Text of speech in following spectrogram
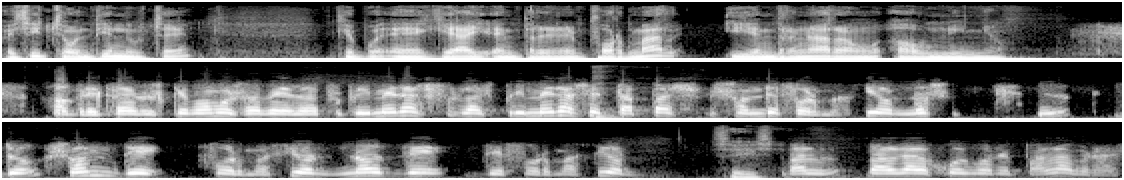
existe o entiende usted que, eh, que hay entre formar y entrenar a un niño Hombre, claro, es que vamos a ver, las primeras, las primeras etapas son de formación, no, son de formación, no de, de formación. Sí, valga el juego de palabras.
